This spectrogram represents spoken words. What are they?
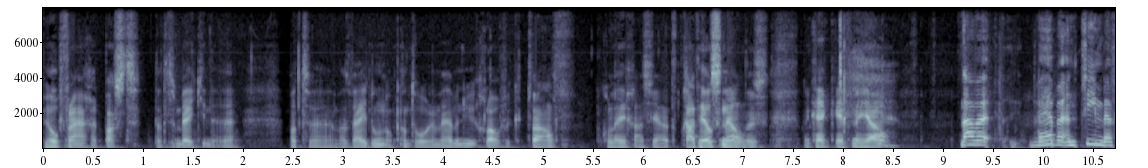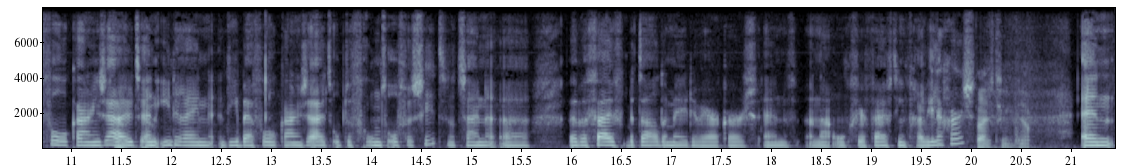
hulpvrager past. Dat is een beetje de, wat, eh, wat wij doen op kantoor. En we hebben nu geloof ik twaalf collega's. Ja, het gaat heel snel, dus dan kijk ik even naar jou. Nou, we, we hebben een team bij Volkaar in Zuid. En iedereen die bij Volkaar in Zuid op de front office zit. Dat zijn, eh, we hebben vijf betaalde medewerkers en eh, nou, ongeveer 15 vrijwilligers. 15, ja. En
